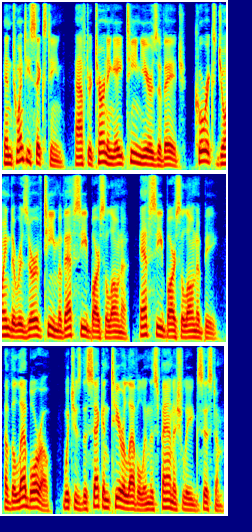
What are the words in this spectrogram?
In 2016, after turning 18 years of age, Kurucs joined the reserve team of FC Barcelona, FC Barcelona B, of the LEB Oro, which is the second-tier level in the Spanish league system.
